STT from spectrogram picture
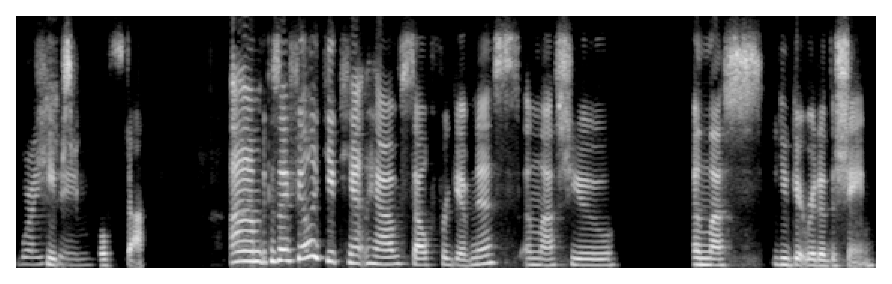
Why keeps shame? people stuck. Um, because I feel like you can't have self forgiveness unless you unless you get rid of the shame.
